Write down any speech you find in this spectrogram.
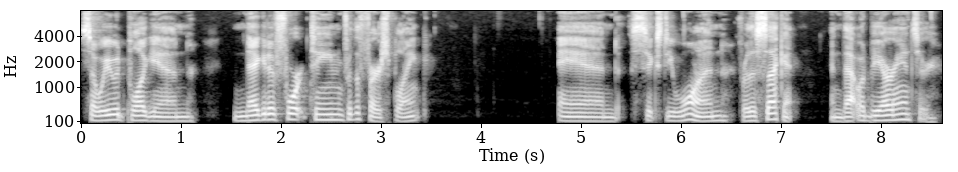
So we would plug in negative 14 for the first blank, and 61 for the second. And that would be our answer.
